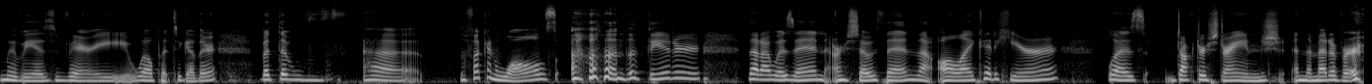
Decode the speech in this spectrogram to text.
movie is very well put together, but the uh the fucking walls on the theater that I was in are so thin that all I could hear was Doctor Strange and the metaverse.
